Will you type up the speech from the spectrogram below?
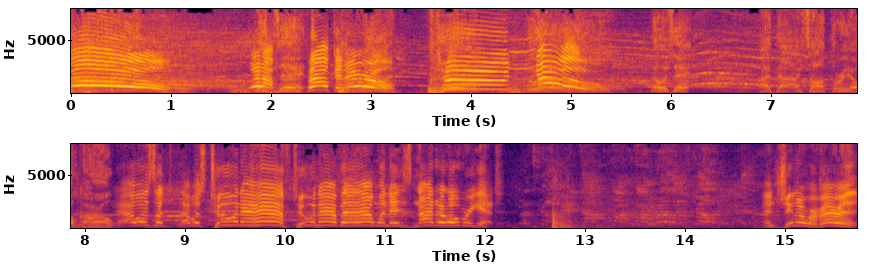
Oh! What a. Falcon arrow. Two. No! That was it. I thought I saw three, Ogaro. That was a that was two and a half. Two and a half. That one is not over yet. And Gino Rivera,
